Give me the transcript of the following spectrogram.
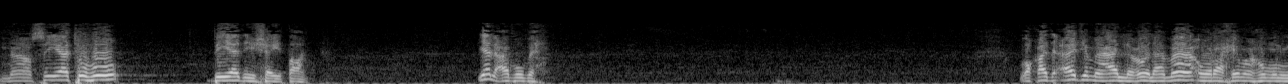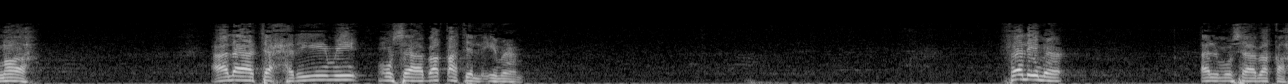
ناصيته بيد شيطان يلعب به. وقد أجمع العلماء رحمهم الله على تحريم مسابقة الإمام. فلم المسابقة؟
